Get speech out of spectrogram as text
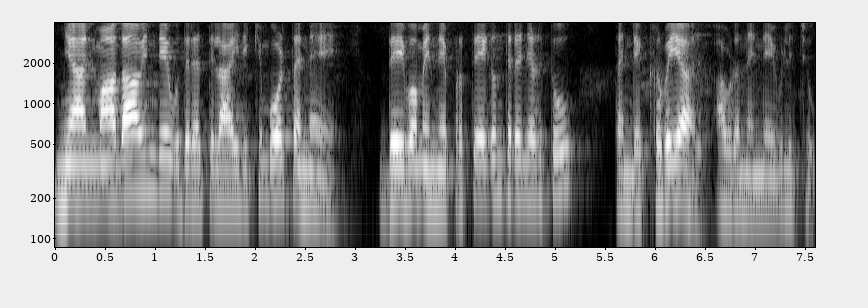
ഞാൻ മാതാവിന്റെ ഉദരത്തിലായിരിക്കുമ്പോൾ തന്നെ ദൈവം എന്നെ പ്രത്യേകം തിരഞ്ഞെടുത്തു. തന്റെ കൃപയാൽ അവിടുന്ന് എന്നെ വിളിച്ചു.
